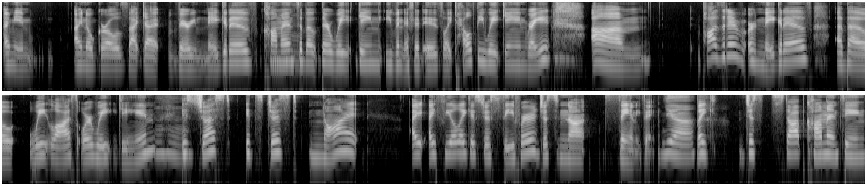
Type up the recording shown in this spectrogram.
I mean, I know girls that get very negative comments about their weight gain, even if it is like healthy weight gain, right? Um, positive or negative about weight loss or weight gain is just it's just not I I feel like it's just safer just not say anything. Yeah. Like just stop commenting.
